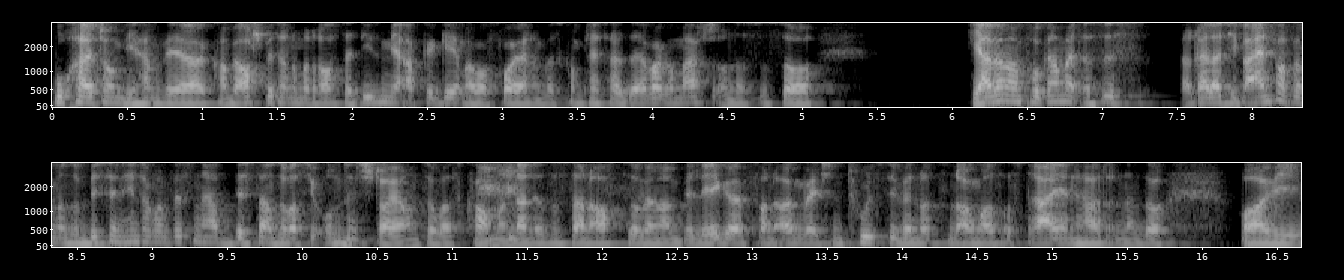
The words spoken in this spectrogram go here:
Buchhaltung, die haben wir, kommen wir auch später nochmal drauf, seit diesem Jahr abgegeben, aber vorher haben wir es komplett halt selber gemacht. Und es ist so, ja, wenn man ein Programm hat, es ist relativ einfach, wenn man so ein bisschen Hintergrundwissen hat, bis dann sowas wie Umsatzsteuer und sowas kommen. Und dann ist es dann oft so, wenn man Belege von irgendwelchen Tools, die wir nutzen, irgendwo aus Australien hat und dann so, boah, wie,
